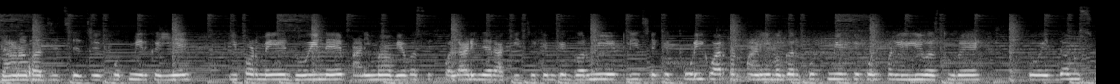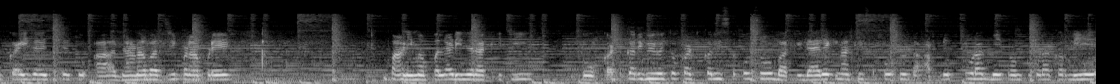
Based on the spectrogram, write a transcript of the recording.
ધાણા ભાજી છે જે કોથમીર કહીએ. એ પણ મેં ધોઈને પાણીમાં વ્યવસ્થિત પલાળીને રાખી છે. કેમ કે ગરમી એટલી છે કે થોડીક વાર પણ પાણી વગર કોથમીર કે કોઈ પણ લીલી વસ્તુ રહે તો એકદમ સુકાઈ જાય છે. તો આ ધાણા ભાજી પણ આપણે પાણીમાં પલાળીને રાખી હતી. તો કટ કરવી હોય તો કટ કરી શકો છો. બાકી ડાયરેક્ટ નાખી શકો છો. તો આપણે થોડાક બે ત્રણ ટુકડા કરી લઈએ.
